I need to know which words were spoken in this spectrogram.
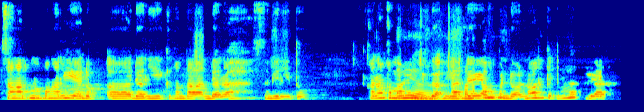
sangat mempengaruhi ya dok uh, dari kekentalan darah sendiri itu. Karena kemarin iya, juga iya, ada yang kan, pendonor ketika hmm?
